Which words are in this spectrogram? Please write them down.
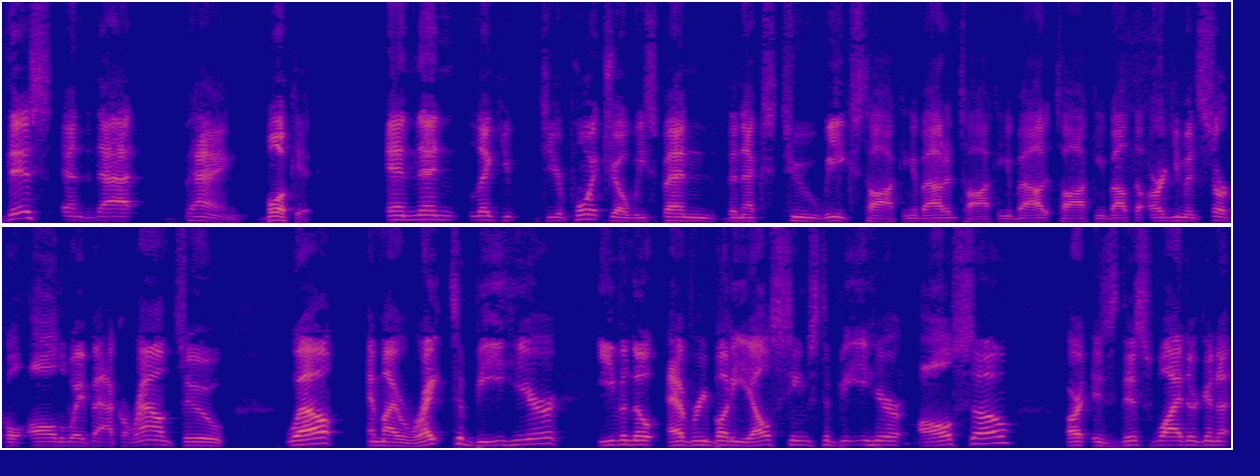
this and that, bang, book it. And then, like you, to your point, Joe, we spend the next two weeks talking about it, talking about it, talking about the argument circle all the way back around to, well, am I right to be here, even though everybody else seems to be here also? Or is this why they're gonna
